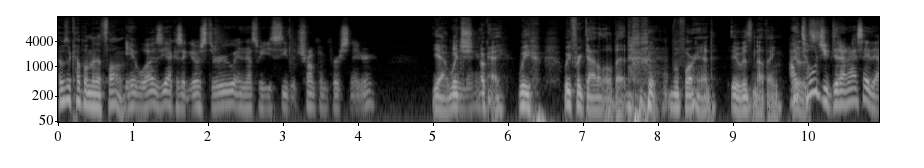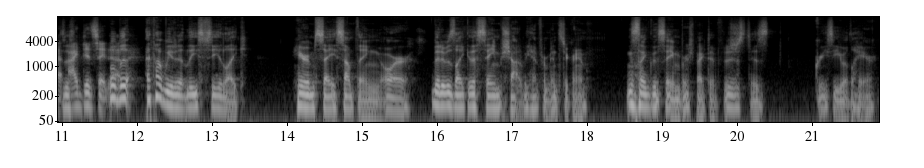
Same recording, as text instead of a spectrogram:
that was a couple of minutes long it was, yeah, because it goes through, and that's when you see the Trump impersonator. Yeah which okay we we freaked out a little bit beforehand it was nothing I told you, did I not say that? Just- I did say that. well but i thought we'd at least see like hear him say something or that it was like the same shot we had from instagram it's like the same perspective it was just his greasy little hair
